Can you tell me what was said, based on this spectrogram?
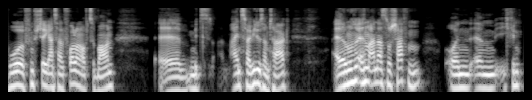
hohe fünfstellige Anzahl an Followern aufzubauen äh, mit ein, zwei Videos am Tag. Also muss man erstmal anders so schaffen. Und ähm, ich finde,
